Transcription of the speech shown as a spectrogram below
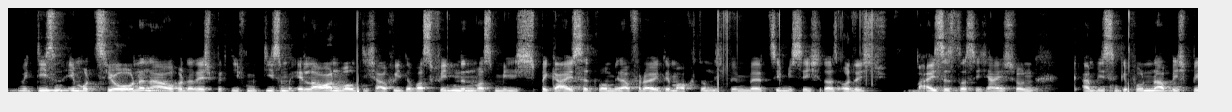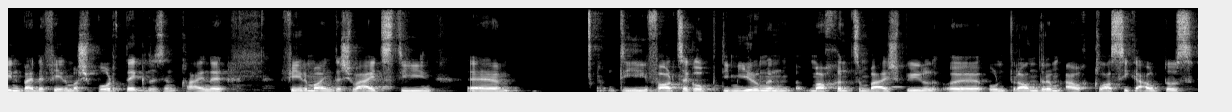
mit diesen Emotionen auch oder respektive mit diesem Elan wollte ich auch wieder was finden, was mich begeistert, wo mir auch Freude macht. Und ich bin mir ziemlich sicher, dass, oder ich weiß es, dass ich eigentlich schon ein bisschen gefunden habe. Ich bin bei der Firma Sportec, das ist eine kleine Firma in der Schweiz, die äh, die Fahrzeugoptimierungen machen zum Beispiel äh, unter anderem auch Klassikautos,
